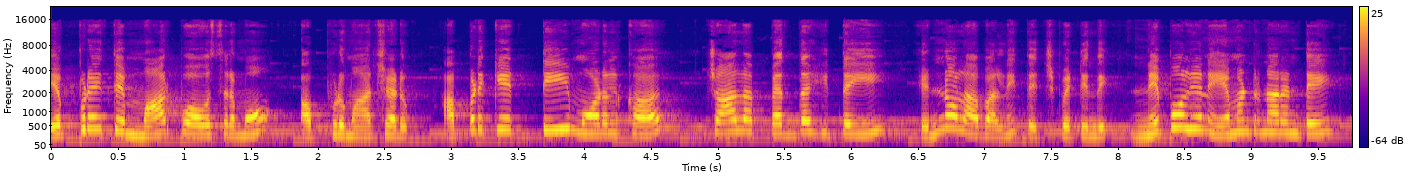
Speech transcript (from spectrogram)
ఎప్పుడైతే మార్పు అవసరమో అప్పుడు మార్చాడు. అప్పటికే టీ మోడల్ కార్ చాలా పెద్ద హిట్ అయ్యి ఎన్నో లాభాల్ని తెచ్చిపెట్టింది. నెపోలియన్ ఏమంటున్నారంటే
